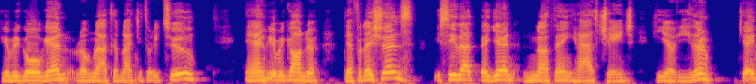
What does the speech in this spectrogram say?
Here we go again, Revenue Act of 1932. And here we go under definitions. You see that again, nothing has changed here either. Okay.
